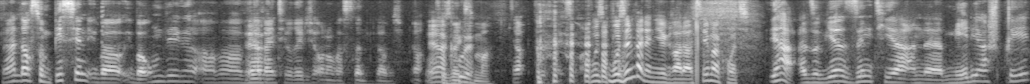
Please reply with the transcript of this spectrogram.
ja, doch so ein bisschen über, über Umwege, aber wäre Ja. rein theoretisch auch noch was drin, glaube ich. Ja, Ja, Fürs nächste Mal. ja fürs nächste Mal. Wo, wo sind wir denn hier gerade? Erzähl mal kurz. Ja, also wir sind hier an der Mediaspree.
